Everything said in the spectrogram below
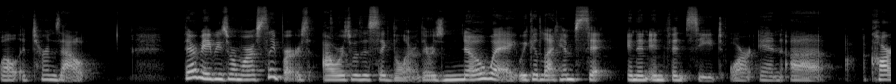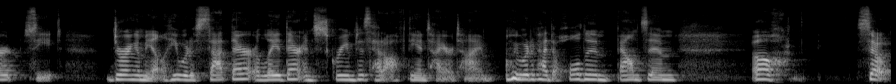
Well, it turns out their babies were more sleepers. Ours was a signaler. There was no way we could let him sit in an infant seat or in a, a car seat during a meal. He would have sat there or laid there and screamed his head off the entire time. We would have had to hold him, bounce him. Oh, so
